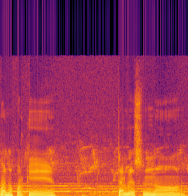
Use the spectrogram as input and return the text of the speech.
Bueno, porque tal vez no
